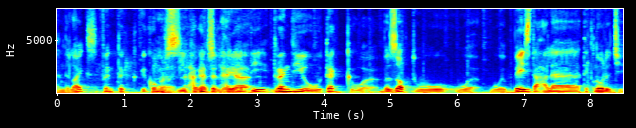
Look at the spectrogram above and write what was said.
and the likes fintech e-commerce الحاجات اللي هي دي. trendy و tech و... بالظبط و based على technology.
